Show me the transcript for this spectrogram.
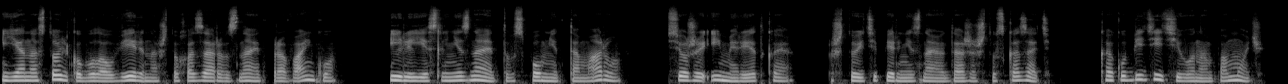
Я настолько была уверена, что Хазаров знает про Ваньку, или если не знает, то вспомнит Тамару, все же имя редкое, что и теперь не знаю даже, что сказать. Как убедить его нам помочь?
